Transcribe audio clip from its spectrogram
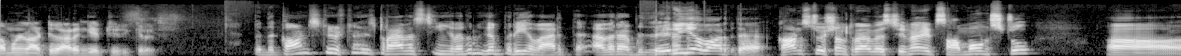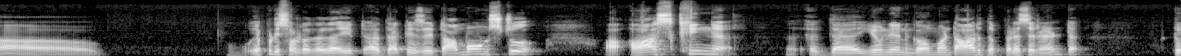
தமிழ்நாட்டில் அரங்கேற்றியிருக்கிறது. இப்போ இந்த கான்ஸ்டியூஷனல் டிராவஸ்டிங்கிறது மிகப்பெரிய வார்த்தை. அவர் அப்படி பெரிய வார்த்தை. கான்ஸ்டியூஷனல் டிராவஸ்டினா இட்ஸ் அமௌண்ட்ஸ் டு எப்படி சொல்கிறது it that is it amounts to asking the union government or the president to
